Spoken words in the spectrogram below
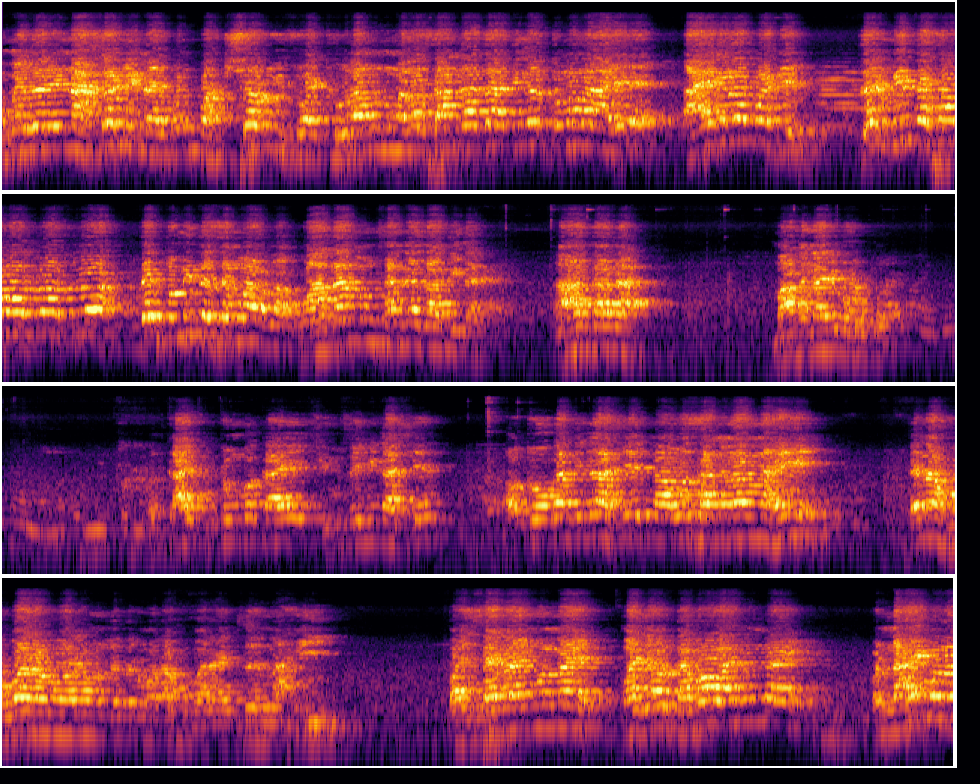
उमेदवारी नाकारली नाही पण पक्षावर विश्वास ठेवला म्हणून मला सांगायचा अधिकार तुम्हाला आहे. आहे का पाटील? जर मी तसा वागलो असलो तर तुम्ही तसं वागा म्हणून सांगायचा अधिकार हा दादा मागणारे भरपूर आहे. काय कुटुंब काय शिवसैनिक असे अहो, दोघा तिघा असे नावं सांगणार नाही त्यांना हुबारा हुबारा म्हटलं तर मला हुबारायचं नाही. पैसा नाही म्हणून नाही माझ्यावर दबाव आहे म्हणून नाही. पण नाही मला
